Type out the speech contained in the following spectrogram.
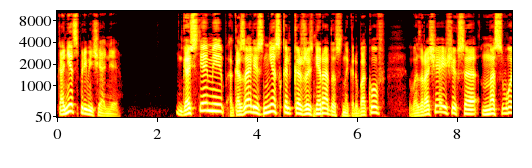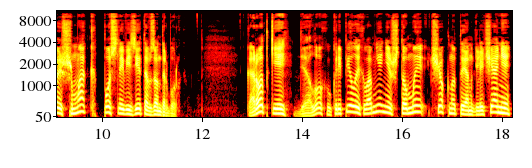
Конец примечания. Гостями оказались несколько жизнерадостных рыбаков, возвращающихся на свой шмак после визита в Зондербург. Короткий диалог укрепил их во мнении, что мы чокнутые англичане,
